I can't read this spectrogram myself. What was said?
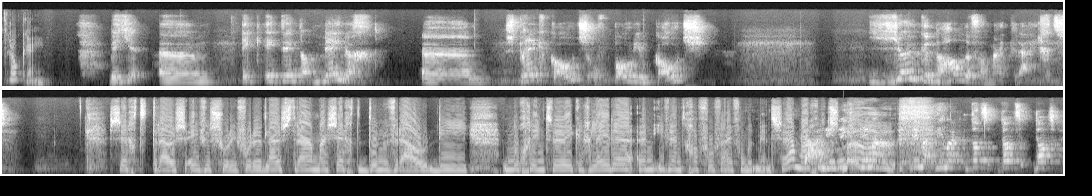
Oké. Okay. Weet je, um, ik, ik denk dat menig um, spreekcoach of podiumcoach jeukende handen van mij krijgt. Zegt trouwens even, sorry voor de luisteraar, maar zegt de mevrouw die nog geen twee weken geleden een event gaf voor 500 mensen. Maar, goed, nee, nee, maar, nee, maar, nee, maar dat, dat, dat,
